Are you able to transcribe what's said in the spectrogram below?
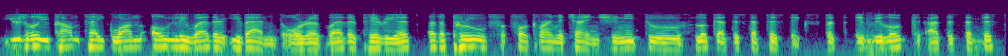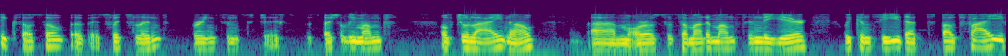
usually you can't take one only weather event or a weather period as a proof for climate change. You need to look at the statistics. But if we look at the statistics also of Switzerland, for instance, especially month of July now, um, or also some other months in the year, we can see that about five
